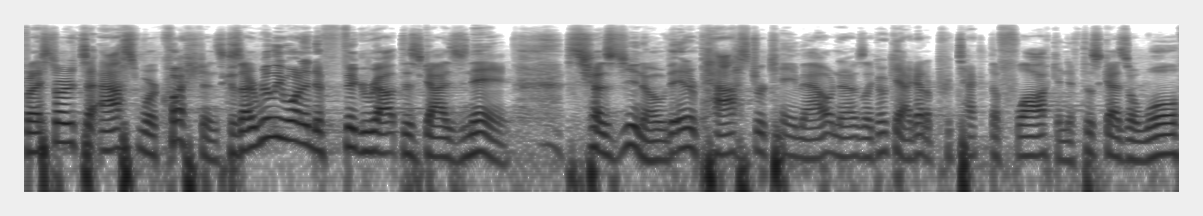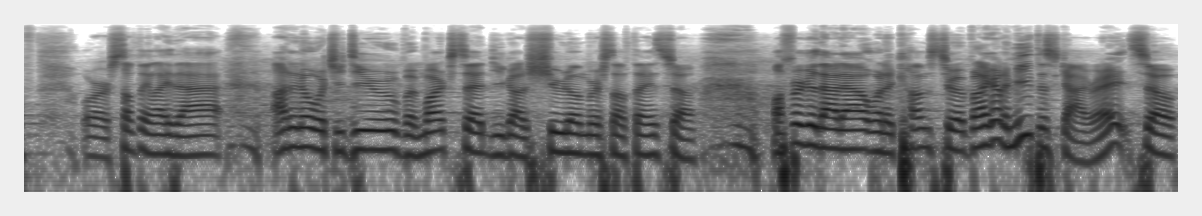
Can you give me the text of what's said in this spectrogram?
But I started to ask more questions because I really wanted to figure out this guy's name. Because, you know, the inner pastor came out and I was like, okay, I got to protect the flock. And if this guy's a wolf or something like that, I don't know what you do, but Mark said you got to shoot him or something. So I'll figure that out when it comes to it. But I got to meet this guy, right? So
